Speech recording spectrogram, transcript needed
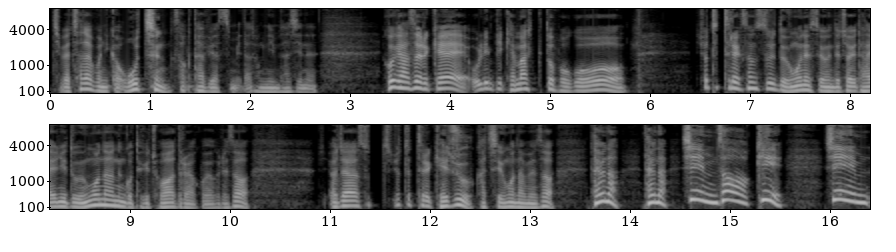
집에 찾아보니까 5층 석탑이었습니다 정림사지는 거기 가서 이렇게 올림픽 개막식도 보고 쇼트트랙 선수들도 응원했어요. 근데 저희 다현이도 응원하는 거 되게 좋아하더라고요. 그래서 여자 쇼트트랙 계주 같이 응원하면서 다현아, 다현아, 심석희, 심,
